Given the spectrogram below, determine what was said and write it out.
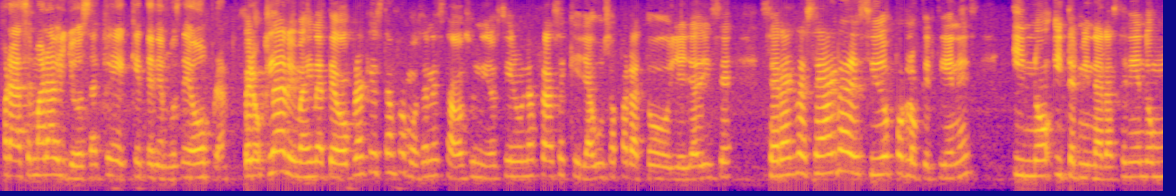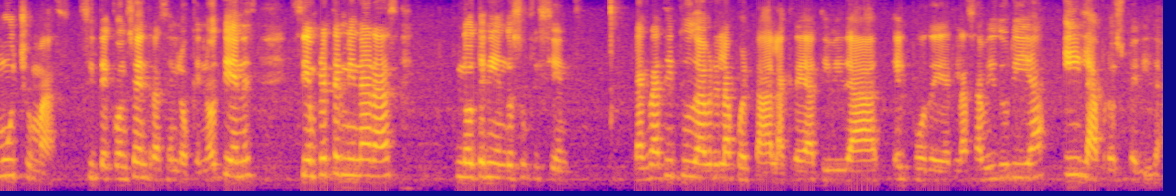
frase maravillosa que, que, tenemos de Oprah. Pero claro, imagínate, Oprah, que es tan famosa en Estados Unidos, tiene una frase que ella usa para todo y ella dice, ser, agradecido por lo que tienes y, no, y terminarás teniendo mucho más. Si te concentras en lo que no tienes, siempre terminarás no teniendo suficiente. La gratitud abre la puerta a la creatividad, el poder, la sabiduría y la prosperidad.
